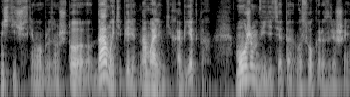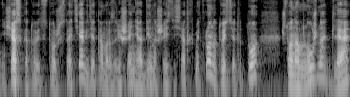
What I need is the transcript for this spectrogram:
мистическим образом, что да, мы теперь на маленьких объектах можем видеть это высокое разрешение. Сейчас готовится тоже статья, где там разрешение 1,6 микрона, то есть это то, что нам нужно для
